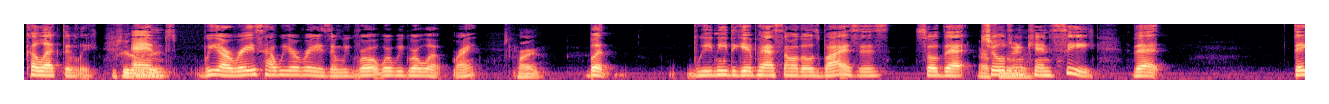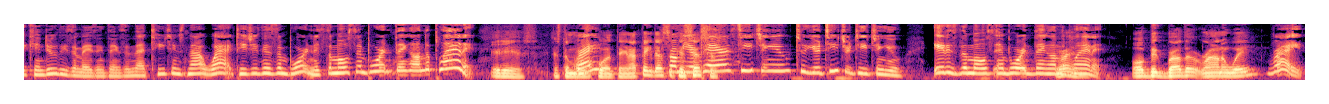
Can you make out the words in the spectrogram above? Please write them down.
Collectively. We see it every and day. we are raised how we are raised and we grow up where we grow up, right? Right. But we need to get past some of those biases so that Absolutely. children can see that they can do these amazing things and that teaching's not whack. Teaching is important. It's the most important thing on the planet. It is. It's the most right? important thing. And I think that's from your parents teaching you to your teacher teaching you. It is the most important thing on right. the planet or big brother round away. Right.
